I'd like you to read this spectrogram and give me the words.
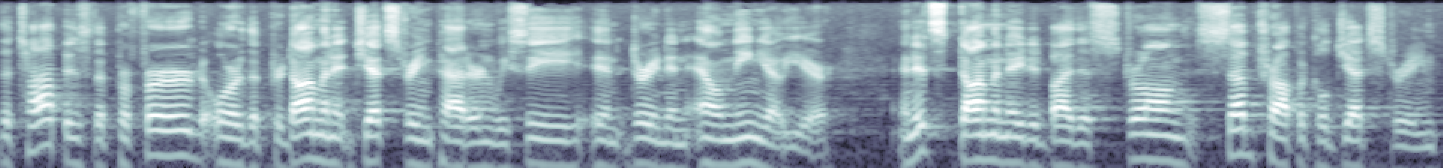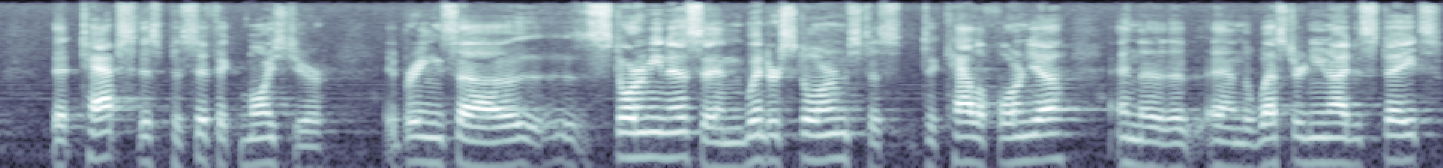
The top is the preferred or the predominant jet stream pattern we see in, during an El Nino year. And it's dominated by this strong subtropical jet stream that taps this Pacific moisture. It brings uh, storminess and winter storms to, to California and the, and the western United States.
